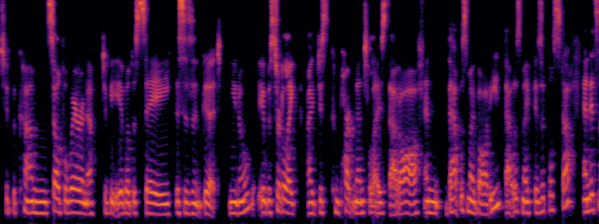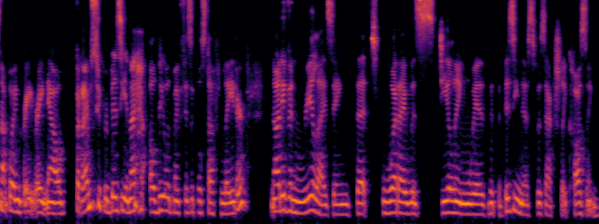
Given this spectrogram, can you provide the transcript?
to become self-aware enough to be able to say this isn't good you know? It was sort of like i just compartmentalized that off and that was my body that was my physical stuff and it's not going great right now but i'm super busy and I, i'll deal with my physical stuff later not even realizing that what i was dealing with with the busyness was actually causing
